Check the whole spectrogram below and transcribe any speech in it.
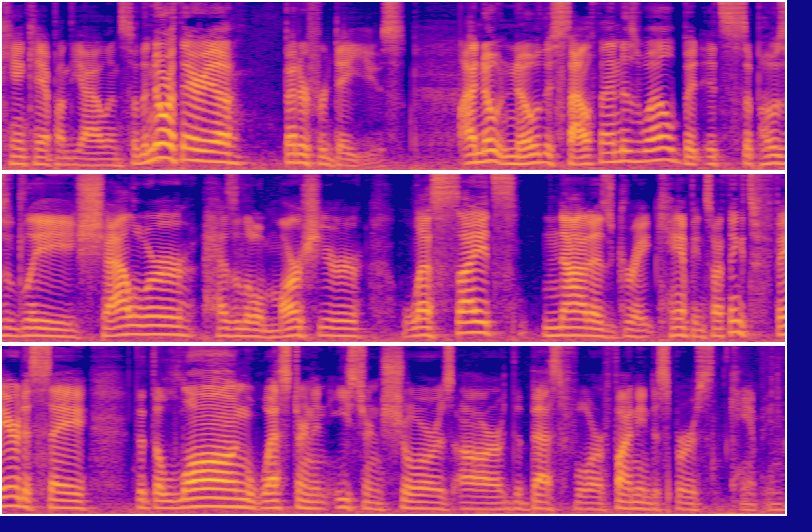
can't camp on the islands. So the north area, better for day use. I don't know the south end as well, but it's supposedly shallower, has a little marshier, less sites, not as great camping. So I think it's fair to say that the long western and eastern shores are the best for finding dispersed camping.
